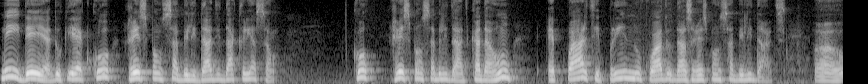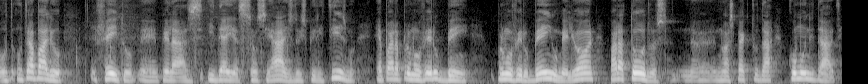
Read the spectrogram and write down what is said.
nem ideia do que é corresponsabilidade da criação. Corresponsabilidade. Cada um é parte pri no quadro das responsabilidades. Uh, o, o, trabalho feito eh, pelas ideias sociais do Espiritismo é para promover o bem, promover o bem, o melhor para todos, no aspecto da comunidade.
